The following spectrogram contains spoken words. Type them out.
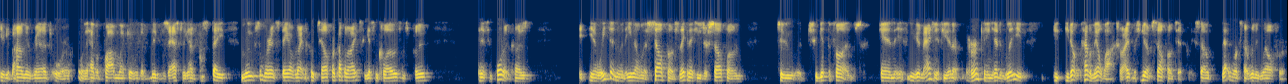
get behind their rent or or they have a problem like with a big disaster, they got to stay, move somewhere and stay overnight in a hotel for a couple nights and get some clothes and some food. And it's important because you know we send them an email with a cell phone, so they can actually use their cell phone to to get the funds. And if you can imagine, if you had a hurricane, you had to leave, you, you don't have a mailbox, right? But you do have a cell phone typically, so that works out really well for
